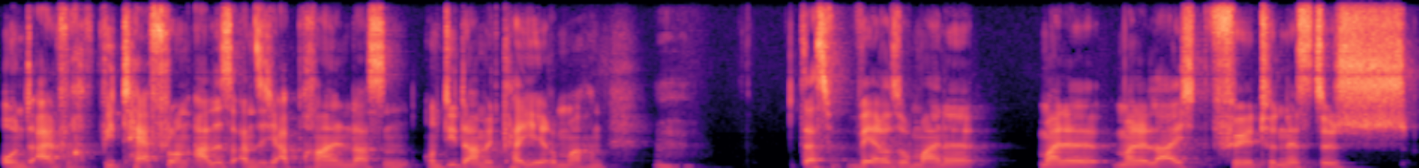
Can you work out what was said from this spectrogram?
und einfach wie Teflon alles an sich abprallen lassen und die damit Karriere machen. Mhm. Das wäre so meine meine, meine leicht feuilletonistisch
